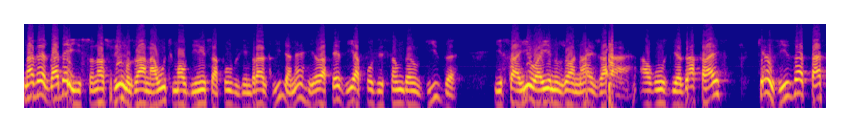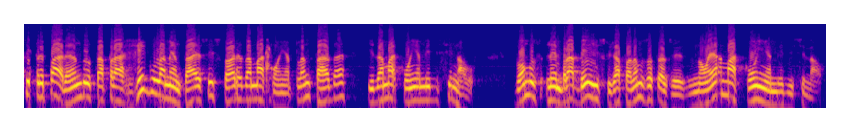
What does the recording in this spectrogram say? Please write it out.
Na verdade é isso. Nós vimos lá na última audiência pública em Brasília, né? Eu até vi a posição da Anvisa e saiu aí nos jornais já alguns dias atrás que a Anvisa está se preparando, está para regulamentar essa história da maconha plantada e da maconha medicinal. Vamos lembrar bem isso, que já falamos outras vezes. Não é a maconha medicinal,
